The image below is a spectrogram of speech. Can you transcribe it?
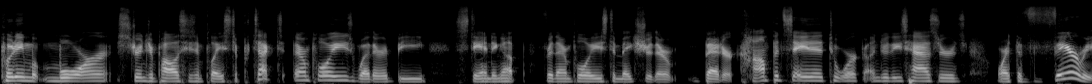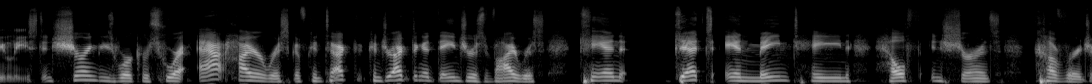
putting more stringent policies in place to protect their employees, whether it be standing up for their employees to make sure they're better compensated to work under these hazards, or at the very least, ensuring these workers who are at higher risk of contact, contracting a dangerous virus can get and maintain health insurance coverage.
